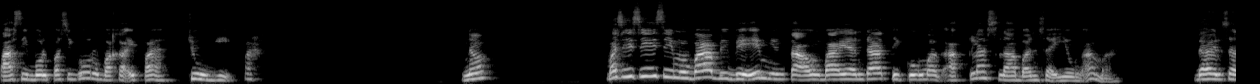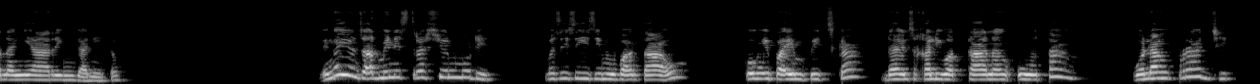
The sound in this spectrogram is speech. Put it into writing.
possible pa siguro baka ipatsugi pa. No? Masisisi mo ba, BBM, yung taong bayan dati kung mag-aklas laban sa iyong ama? Dahil sa nangyaring ganito. Eh ngayon, sa administrasyon mo din, masisisi mo ba ang tao? Kung ipa-impeach ka dahil sa kaliwat ka ng utang, walang project.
